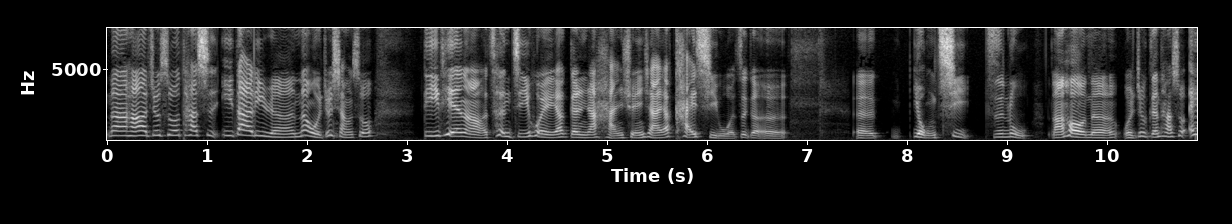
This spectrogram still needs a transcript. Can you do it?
那他就说他是意大利人。那我就想说，第一天啊，趁机会要跟人家寒暄一下，要开启我这个。呃，勇气之路。然后呢，我就跟他说：“哎，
